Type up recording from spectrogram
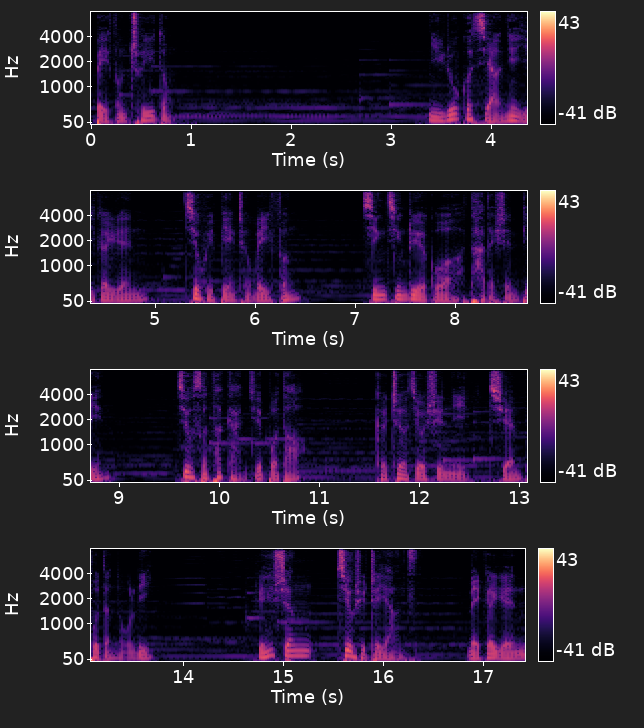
被风吹动。你如果想念一个人，就会变成微风，轻轻掠过他的身边，就算他感觉不到，可这就是你全部的努力。人生就是这样子，每个人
